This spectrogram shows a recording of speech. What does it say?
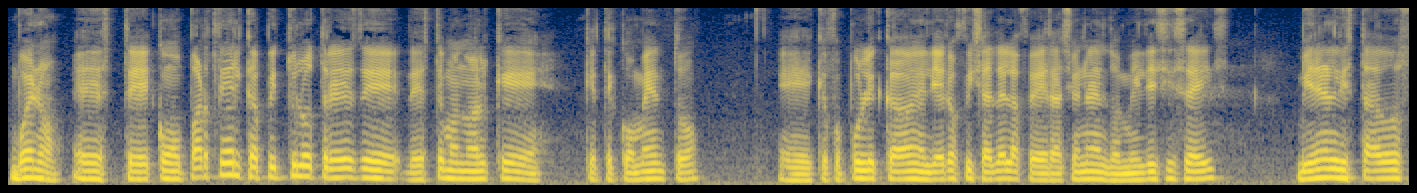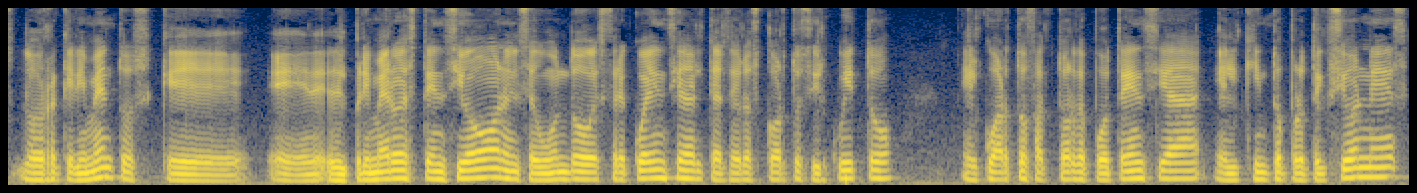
Bueno, este, como parte del capítulo 3 de, este manual que, te comento, eh, que fue publicado en el Diario Oficial de la Federación en el 2016, vienen listados los requerimientos, que eh, el primero es tensión, el segundo es frecuencia, el tercero es cortocircuito, el cuarto factor de potencia, el quinto protecciones,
